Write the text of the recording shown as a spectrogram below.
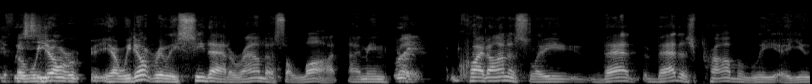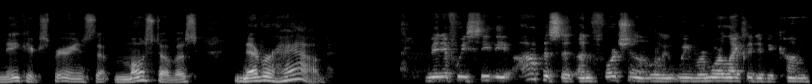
If we but we see, don't, yeah, we don't really see that around us a lot. I mean, right. Quite honestly, that that is probably a unique experience that most of us never have. I mean, if we see the opposite, unfortunately, we were more likely to become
